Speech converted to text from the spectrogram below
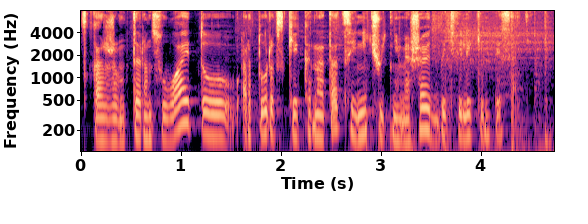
скажем, Теренсу Уайту артуровские коннотации ничуть не мешают быть великим писателем.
